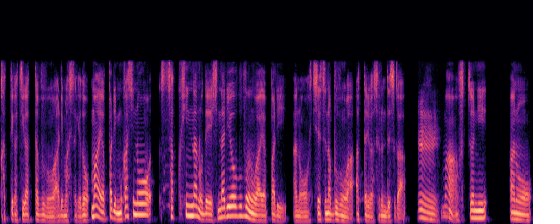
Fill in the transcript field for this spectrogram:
勝手が違った部分はありましたけど、まあやっぱり昔の作品なので、シナリオ部分はやっぱり、あの、稚拙な部分はあったりはするんですが、うん。まあ普通に、あの、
